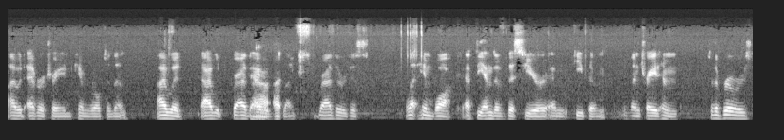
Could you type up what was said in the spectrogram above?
I would ever trade Kimbrel to them. I would, I would rather, I would I- like rather just let him walk at the end of this year and keep him than trade him to the Brewers.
